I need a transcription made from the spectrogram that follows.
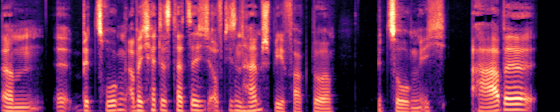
ähm, äh, bezogen, aber ich hätte es tatsächlich auf diesen Heimspielfaktor bezogen. Ich habe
